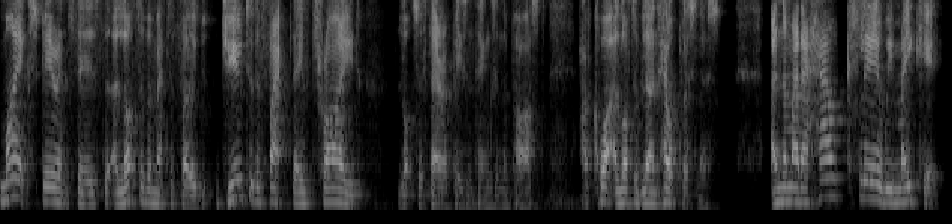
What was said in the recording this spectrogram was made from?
my experience is that a lot of emetophobes, due to the fact they've tried lots of therapies and things in the past, have quite a lot of learned helplessness. And no matter how clear we make it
